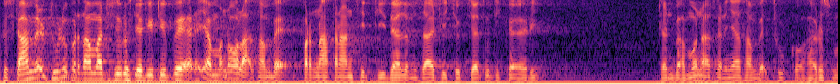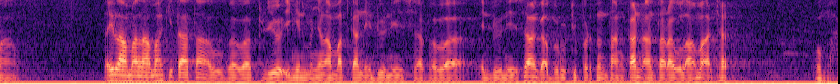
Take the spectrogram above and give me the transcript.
Gus Kamil dulu pertama disuruh jadi DPR ya menolak sampai pernah transit di dalam saya di Jogja itu tiga hari. Dan bangun akhirnya sampai duko harus mau. Tapi lama-lama kita tahu bahwa beliau ingin menyelamatkan Indonesia bahwa Indonesia nggak perlu dipertentangkan antara ulama dan Umar.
